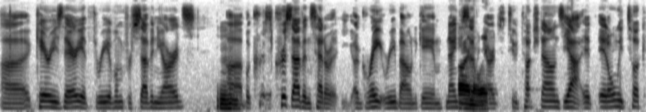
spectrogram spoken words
uh, carries there. He had three of them for seven yards. Mm-hmm. Uh, but Chris Chris Evans had a, a great rebound game, 97 Finally. yards, two touchdowns. Yeah, it, it only took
